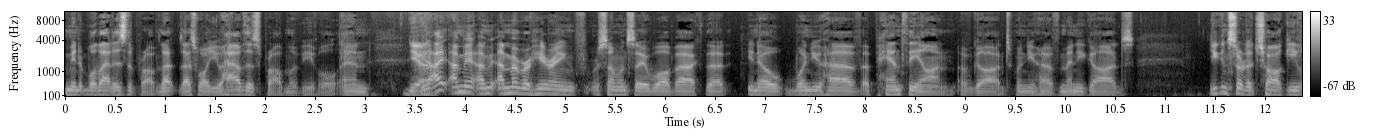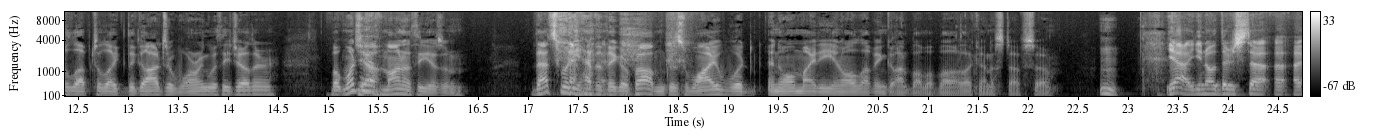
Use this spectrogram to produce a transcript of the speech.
I mean, well, that is the problem. That, that's why you have this problem of evil. And yeah, you know, I, I, mean, I, I remember hearing someone say a while back that you know when you have a pantheon of gods, when you have many gods, you can sort of chalk evil up to like the gods are warring with each other. But once yeah. you have monotheism, that's when you have a bigger problem because why would an almighty and all loving God, blah blah blah, all that kind of stuff. So. Mm. Yeah, you know, there's. Uh, uh, uh,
